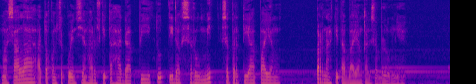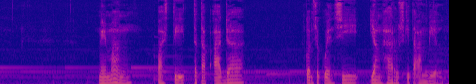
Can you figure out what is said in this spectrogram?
masalah atau konsekuensi yang harus kita hadapi itu tidak serumit seperti apa yang pernah kita bayangkan sebelumnya. Memang pasti tetap ada konsekuensi yang harus kita ambil.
